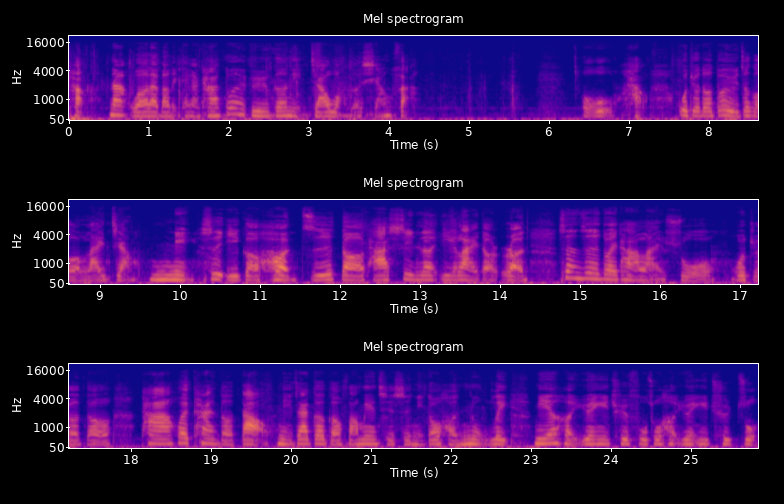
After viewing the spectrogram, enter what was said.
好，那我要来帮你看看他对于跟你交往的想法。哦，好，我觉得对于这个来讲，你是一个很值得他信任依赖的人，甚至对他来说。我觉得他会看得到你在各个方面，其实你都很努力，你也很愿意去付出，很愿意去做。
